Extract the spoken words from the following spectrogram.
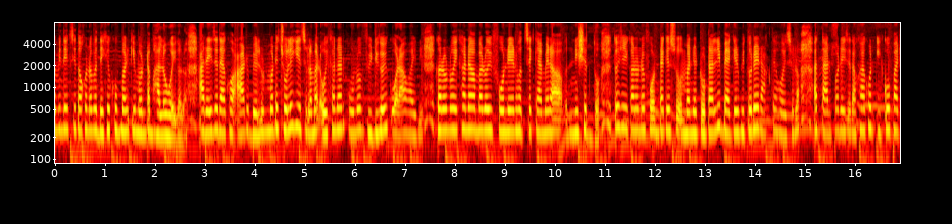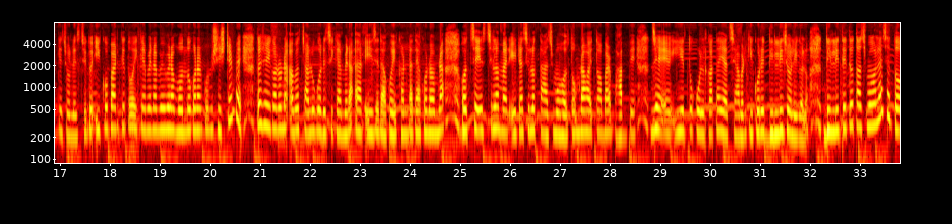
আমি দেখছি তখন আবার দেখে খুব আর কি মনটা ভালো হয়ে গেল। আর এই যে দেখো, আর বেলুন মঠে চলে গিয়েছিলাম, আর ওইখানে আর কোনো ভিডিওই করা হয়নি। কারণ ওইখানে আবার ওই ফোনের হচ্ছে ক্যামেরা নিষিদ্ধ। তো সেই কারণে ফোনটাকে মানে টোটালি ব্যাগের ভিতরে রাখতে হয়েছিল। আর তারপরে এই যে দেখো, এখন ইকো পার্কে চলে এসেছি। তো ইকো পার্কে তো ওই ক্যামেরা ম্যামেরা বন্ধ করার কোনো সিস্টেম নাই তো সেই কারণে আবার চালু করেছি ক্যামেরা। আর এই যে দেখো, এখানটাতে এখন আমরা হচ্ছে এসছিলাম আর এটা ছিল তাজমহল। তোমরা হয়তো আবার ভাববে যে ইয়ে তো কলকাতায় আছে, আবার কি করে দিল্লি চলে গেল? দিল্লিতে তো তাজমহল আছে, তো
